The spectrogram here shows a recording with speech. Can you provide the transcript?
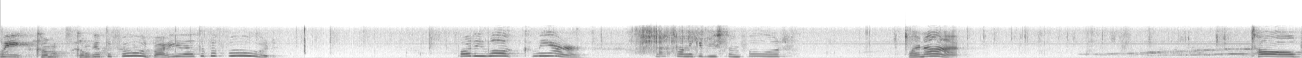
Wait, come come get the food, buddy. Look at the food. Buddy, look, come here. I just want to give you some food. Why not? Tobe,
